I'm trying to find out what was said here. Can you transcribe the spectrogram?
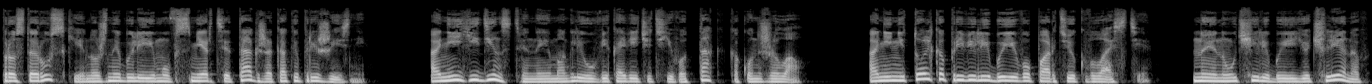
Просто русские нужны были ему в смерти так же, как и при жизни. Они единственные могли увековечить его так, как он желал. Они не только привели бы его партию к власти, но и научили бы ее членов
